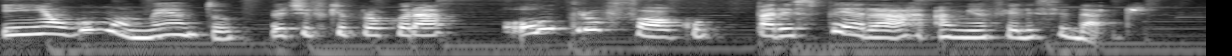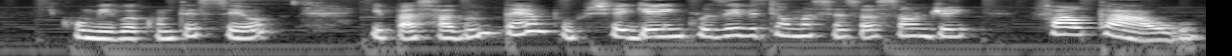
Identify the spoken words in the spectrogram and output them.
E em algum momento eu tive que procurar outro foco para esperar a minha felicidade. Comigo aconteceu e passado um tempo, cheguei inclusive a ter uma sensação de falta algo,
